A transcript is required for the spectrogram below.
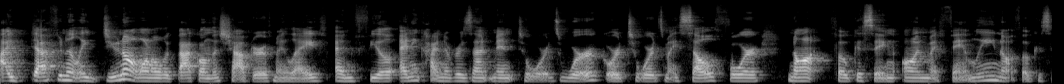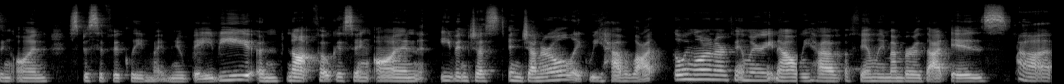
I definitely do not want to look back on this chapter of my life and feel any kind of resentment towards work or towards myself for not focusing on my family, not focusing on specifically my new baby, and not focusing on even just in general. Like, we have a lot going on in our family right now. We have a family member that is, uh,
